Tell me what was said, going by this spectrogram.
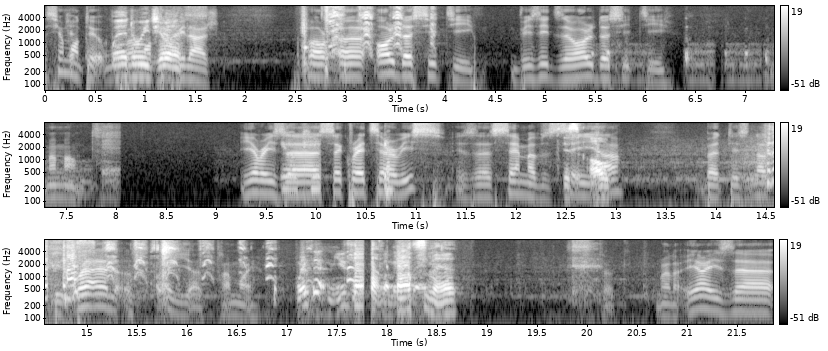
Si, on montait, Where va do we monter join? village. For uh, all the city. Visit the old city. Moment. Here is You a okay? secret service. Is the same of This CIA, but it's not. For the bus! Well, oh, yeah, tramway. Where's that music coming Boss from? man. Voilà. Here is uh,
